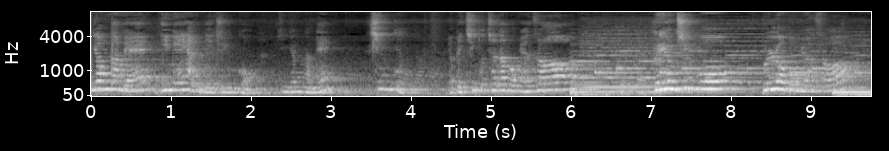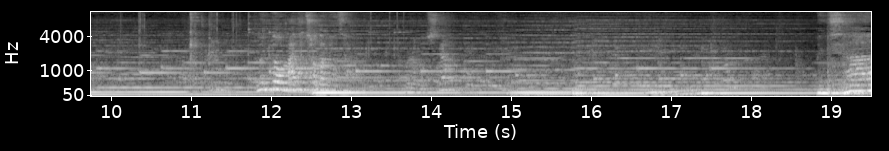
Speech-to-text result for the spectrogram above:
김경남의 님의 향기 주인공 김경남의 친구. 옆에 친구 찾아보면서 그리운 친구 불러보면서 눈도 마주쳐가면서 불러봅시다. 은사절에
